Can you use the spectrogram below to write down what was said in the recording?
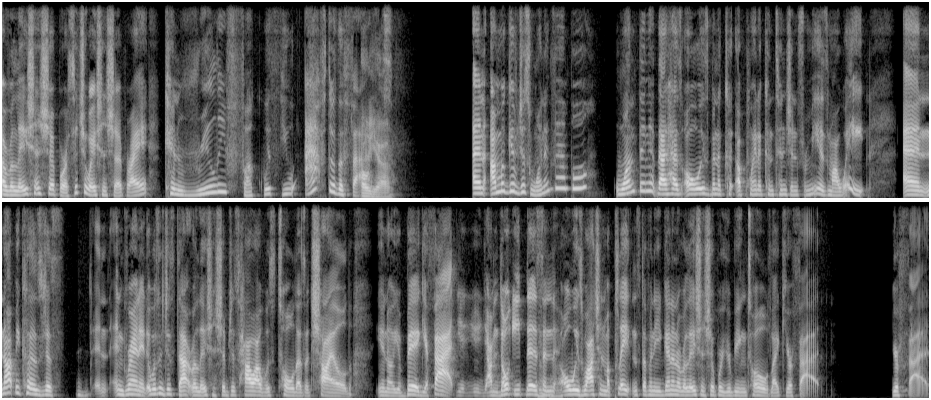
a relationship or a situationship right can really fuck with you after the fact Oh, yeah. and I'm gonna give just one example. One thing that has always been a, a point of contention for me is my weight, and not because just and, and granted, it wasn't just that relationship, just how I was told as a child. You know, you're big, you're fat, you, you um, don't eat this, and always watching my plate and stuff. And you get in a relationship where you're being told like you're fat, you're fat.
